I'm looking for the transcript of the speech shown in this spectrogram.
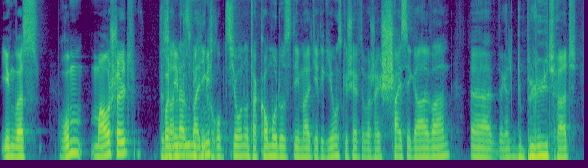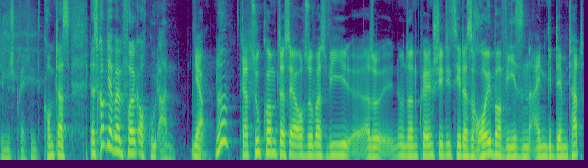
irgendwas rummauschelt. von dem Besonders weil die Korruption unter Commodus, dem halt die Regierungsgeschäfte wahrscheinlich scheißegal waren, äh, geblüht hat. Dementsprechend kommt das, das kommt ja beim Volk auch gut an. Ja. Ne? Dazu kommt, dass er auch sowas wie, äh, also in unseren Quellen steht jetzt hier, das Räuberwesen eingedämmt hat.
